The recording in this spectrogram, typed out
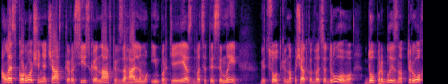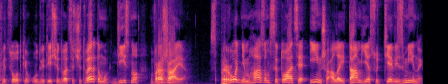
Але скорочення частки російської нафти в загальному імпорті ЄС з 27 відсотків на початку 22-го до приблизно 3% у 2024-му дійсно вражає. З природнім газом ситуація інша, але й там є суттєві зміни.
